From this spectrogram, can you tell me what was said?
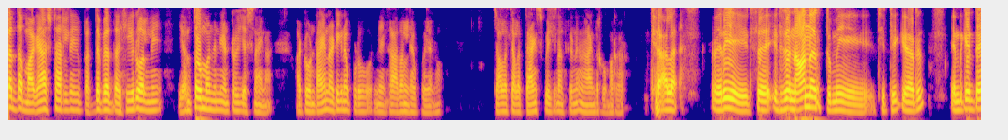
పెద్ద మెగాస్టార్ని పెద్ద పెద్ద హీరోల్ని ఎంతో మందిని ఇంటర్వ్యూ చేసిన ఆయన. అటువంటి ఆయన అడిగినప్పుడు నేను కాదనలేకపోయాను. చాలా చాలా థ్యాంక్స్ పిలిచినందుకండి నాగేంద్ర కుమార్ గారు. చాలా. Very it's it's an honour to me Chitti గారు. ఎందుకంటే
